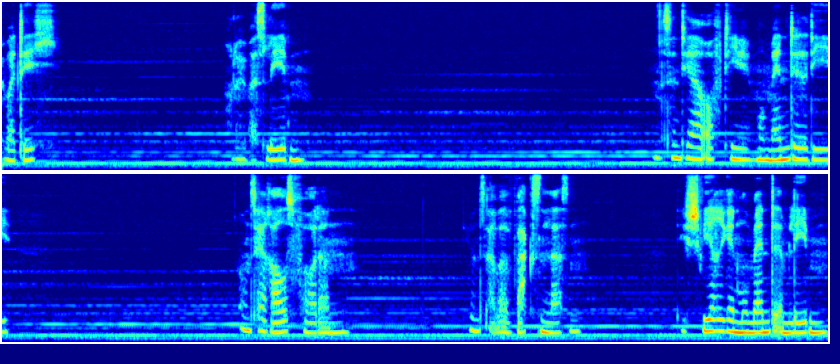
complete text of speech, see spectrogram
über dich oder übers Leben? Sind ja oft die Momente, die uns herausfordern, die uns aber wachsen lassen. Die schwierigen Momente im Leben,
